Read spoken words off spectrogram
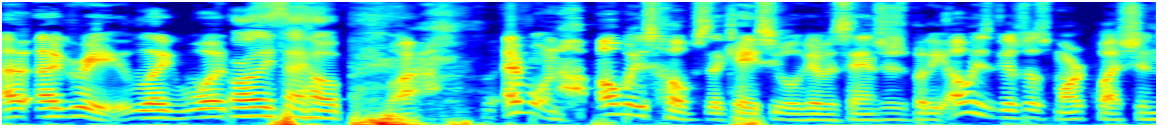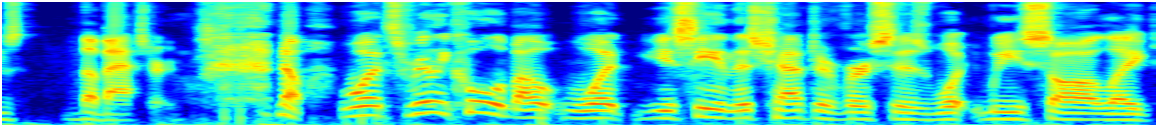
I, I agree. Like what? or at least I hope. Wow. Everyone always hopes that Casey will give us answers, but he always gives us more questions. The bastard. No, what's really cool about what you see in this chapter versus what we saw like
